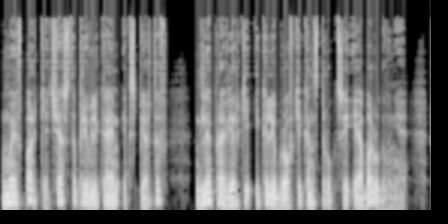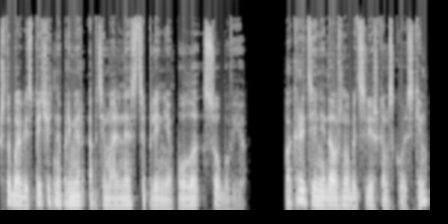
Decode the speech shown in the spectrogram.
Мы в парке часто привлекаем экспертов для проверки и калибровки конструкций и оборудования, чтобы обеспечить, например, оптимальное сцепление пола с обувью. Покрытие не должно быть слишком скользким,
